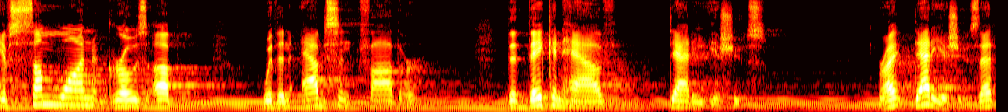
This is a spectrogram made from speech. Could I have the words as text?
if someone grows up with an absent father, that they can have daddy issues right? Daddy issues. That,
